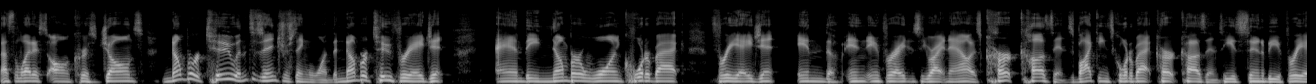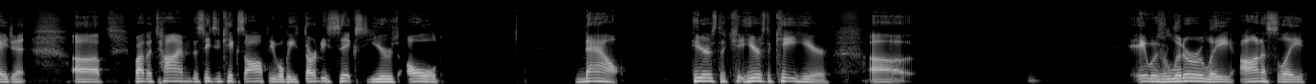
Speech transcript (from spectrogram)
That's the latest on Chris Jones. Number two, and this is an interesting one. The number two free agent and the number one quarterback free agent in the in, in free agency right now is Kirk Cousins, Vikings quarterback Kirk Cousins. He is soon to be a free agent. Uh, by the time the season kicks off, he will be 36 years old. Now, here's the here's the key here. Uh, it was literally, honestly,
